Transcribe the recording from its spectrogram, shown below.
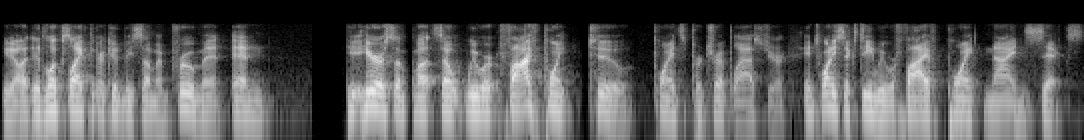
you know, it, it looks like there could be some improvement. And here are some. Uh, so we were 5.2 points per trip last year. In 2016, we were 5.96. Just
